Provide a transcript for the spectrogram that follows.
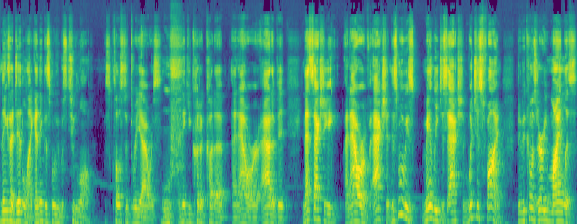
things I didn't like. I think this movie was too long. It's close to three hours. I think you could have cut a, an hour out of it, and that's actually an hour of action. This movie's mainly just action, which is fine, but it becomes very mindless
